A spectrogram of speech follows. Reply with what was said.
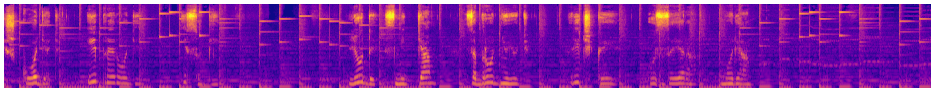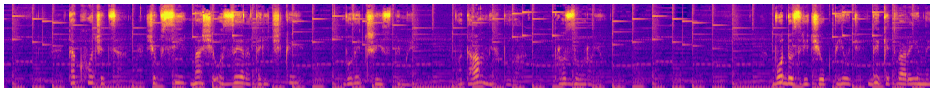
і шкодять і природі, і собі. Люди сміттям забруднюють річки, озера, моря. Так хочеться, щоб всі наші озера та річки були чистими, вода в них була прозорою. Воду з річок п'ють дикі тварини,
